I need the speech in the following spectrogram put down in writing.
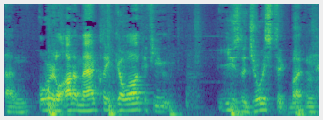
um, or it'll automatically go up if you use the joystick button.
